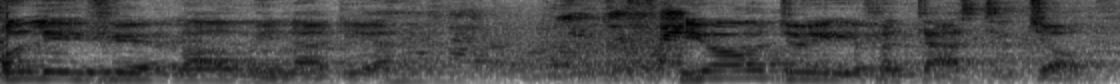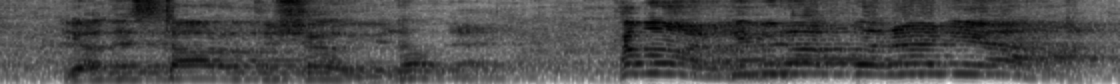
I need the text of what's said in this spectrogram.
Only if you allow me, Nadia. You're doing a fantastic job. You're the star of the show, you know that. Come on, give it up for Nadia!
